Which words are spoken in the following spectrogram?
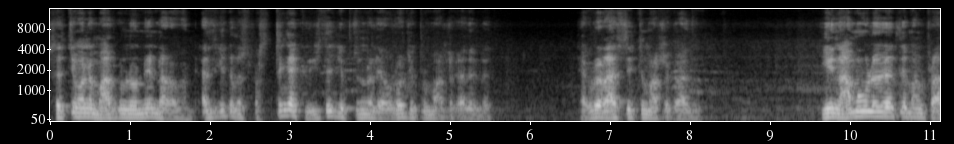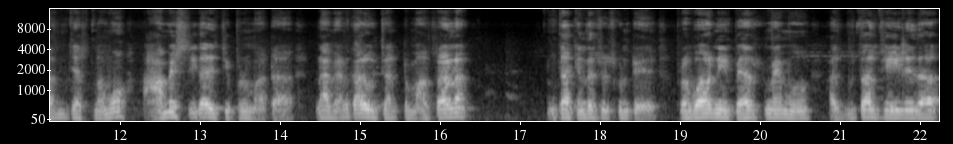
సత్యం మన మార్గంలోనే నడవండి. అందుకే ఇక్కడ స్పష్టంగా క్రీస్తే చెప్తున్నాడు. ఎవరో చెప్పిన మాటలు కాదండి అది. ఎక్కడో రాసి తెచ్చిన మాటలు కాదు. ఏ నామంలో అయితే మనం ప్రార్థన చేస్తున్నామో ఆమె శ్రీ గారు చెప్పిన మాట నా వెనకాల వచ్చినట్టు మాత్రాన ఇంకా కింద చూసుకుంటే ప్రభా నీ పేరుకు మేము అద్భుతాలు చేయలేదా?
